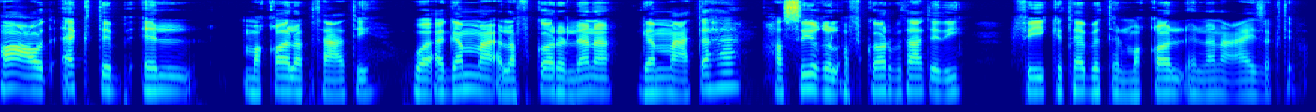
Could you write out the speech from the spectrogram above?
أقعد أكتب المقالة بتاعتي وأجمع الأفكار اللي أنا جمعتها هصيغ الأفكار بتاعتي دي في كتابة المقال اللي أنا عايز أكتبه.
